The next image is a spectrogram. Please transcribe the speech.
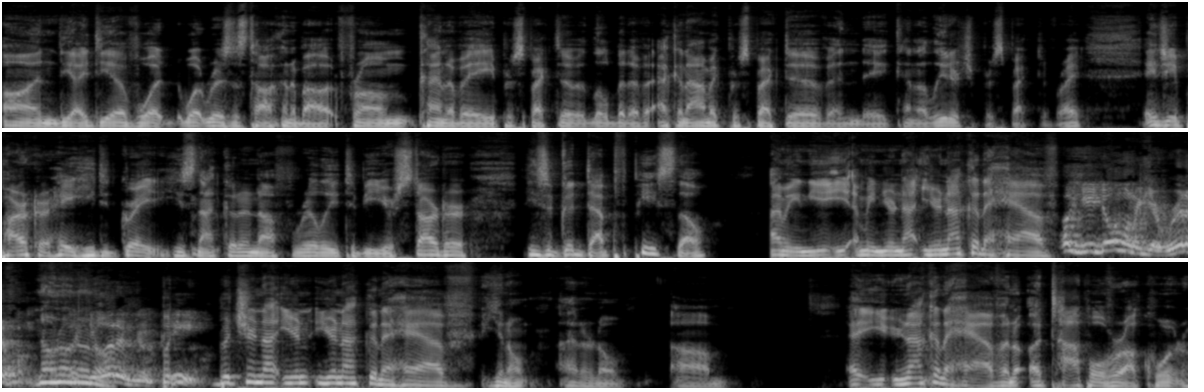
on the idea of what what Riz is talking about from kind of a perspective, a little bit of economic perspective and a kind of leadership perspective, right? AJ Parker, hey, he did great. He's not good enough really to be your starter. He's a good depth piece though. I mean, you, I mean, you're not you're not going to have. Well, you don't want to get rid of them. No, no, like no, no. Let compete. But, but you're not you're you're not going to have you know I don't know. Um, eh, you're not going to have an, a top overall corner,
